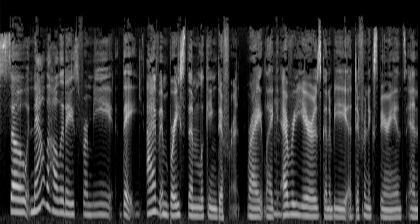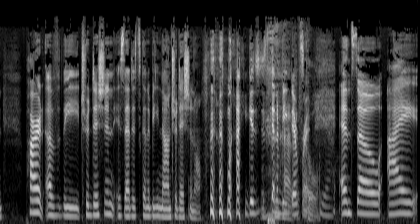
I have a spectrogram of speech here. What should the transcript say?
So now the holidays for me, they I've embraced them looking different, right? Like every year is going to be a different experience and part of the tradition is that it's going to be non-traditional. like it's just going to be different. cool. Yeah. And so I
